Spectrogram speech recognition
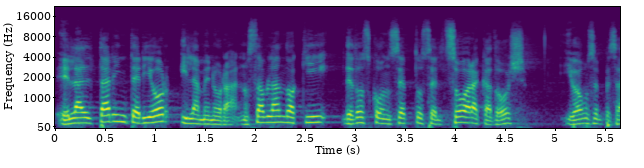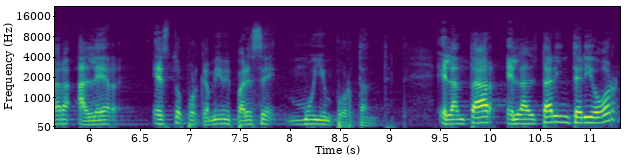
el altar interior y la menorá. Nos está hablando aquí de dos conceptos, el Zohar Kadosh, y vamos a empezar a leer esto porque a mí me parece muy importante. El altar, el altar interior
